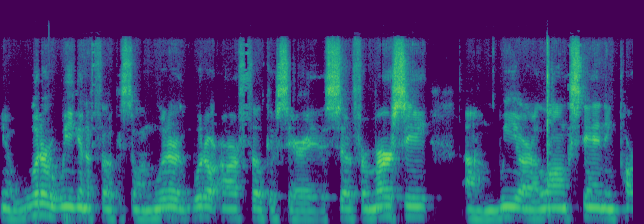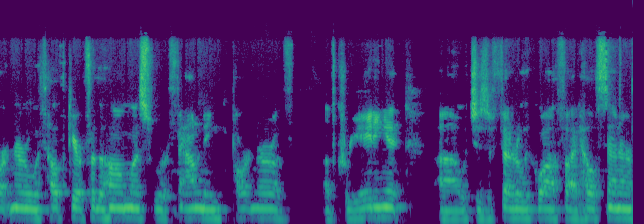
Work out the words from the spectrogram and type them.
you know, what are we going to focus on? What are what are our focus areas? So for Mercy, um, we are a long-standing partner with Healthcare for the Homeless. We're a founding partner of of creating it. Uh, which is a federally qualified health center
